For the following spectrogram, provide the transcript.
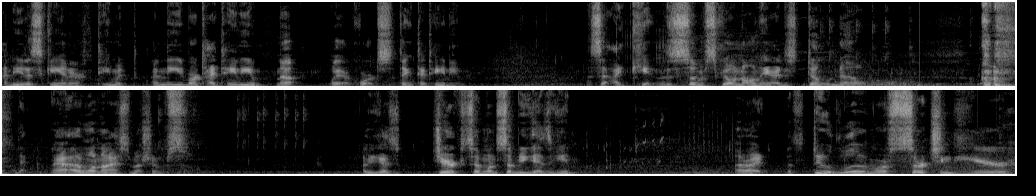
I need a scanner. Damn it! I need more titanium. No, wait, a quartz. I think titanium. I said I can't. There's so much going on here. I just don't know. I don't want no acid mushrooms. Oh, you guys, jerk! Someone summon you guys again. All right, let's do a little more searching here.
